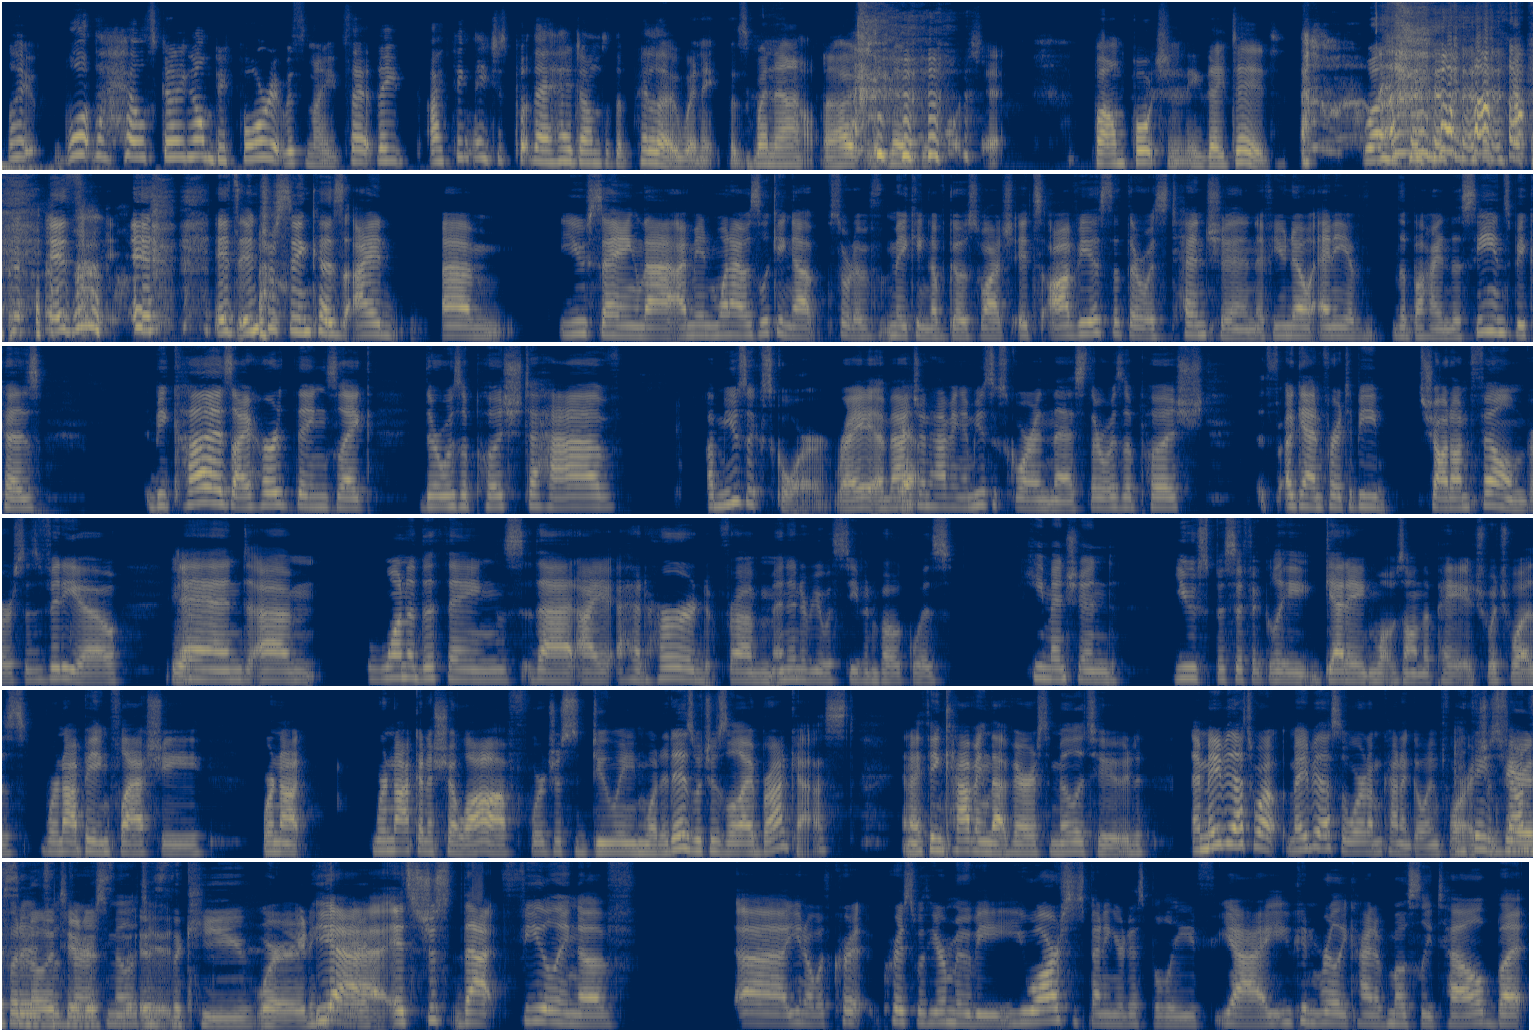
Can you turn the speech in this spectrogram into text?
like what the hell's going on before it was made? So they i think they just put their head under the pillow when it was went out. I hope nobody watched it. But unfortunately they did Well, it's it, it's interesting because I um you saying that. I mean, when I was looking up sort of making of Ghostwatch, it's obvious that there was tension if you know any of the behind the scenes because because I heard things like there was a push to have a music score, right? Imagine having a music score in this. There was a push again for it to be shot on film versus video. Yeah. And um, one of the things that I had heard from an interview with Stephen Volk was he mentioned you specifically getting what was on the page, which was we're not being flashy, we're not we're not going to show off, we're just doing what it is, which is a live broadcast. And I think having that verisimilitude, and maybe that's what maybe that's the word I'm kind of going for. I it's think just found footage with verisimilitude is, verisimilitude. is the key word. Here. Yeah, it's just that feeling of, uh, you know, with Chri- Chris, with your movie, you are suspending your disbelief. Yeah, you can really kind of mostly tell, but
